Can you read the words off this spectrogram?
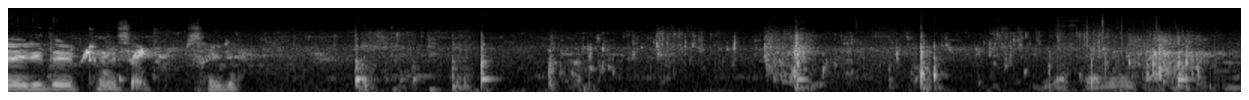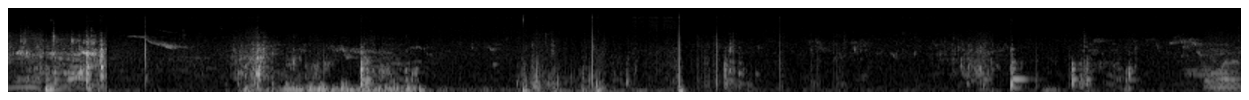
એ રીતે હેઠળની સાહેબ સાઈડે તમારે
